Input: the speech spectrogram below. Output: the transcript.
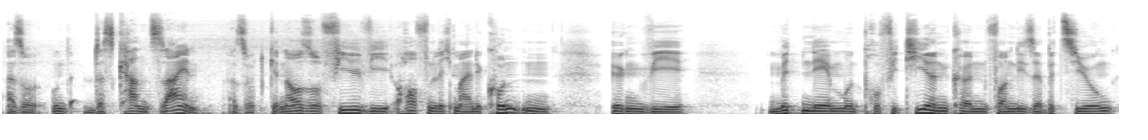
Also, und das kann es sein. Also, genauso viel wie hoffentlich meine Kunden irgendwie mitnehmen und profitieren können von dieser Beziehung,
